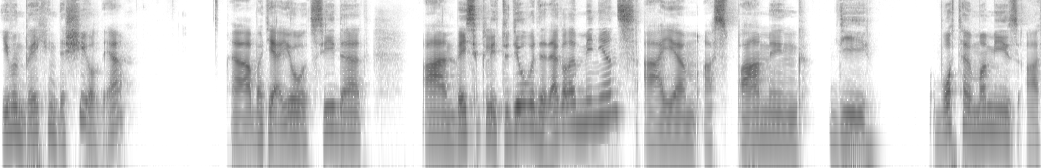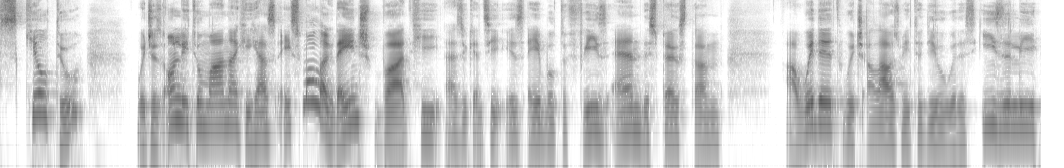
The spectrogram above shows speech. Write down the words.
even breaking the shield, yeah? Uh, but yeah, you'll see that I'm basically to deal with the regular minions, I am uh, spamming the Water Mummy's uh, skill 2, which is only 2 mana. He has a smaller range, but he, as you can see, is able to freeze and disperse stun with it, which allows me to deal with this easily.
